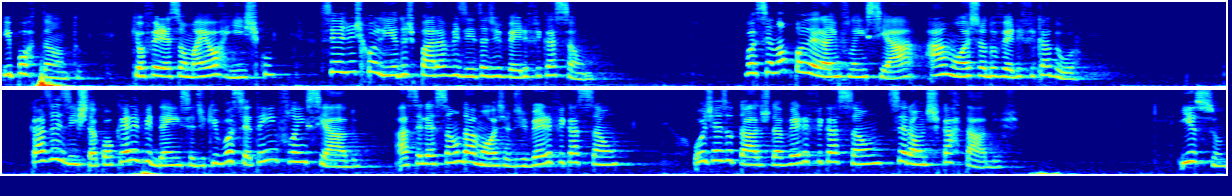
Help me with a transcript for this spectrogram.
e, portanto, que ofereçam maior risco, sejam escolhidos para a visita de verificação. Você não poderá influenciar a amostra do verificador. Caso exista qualquer evidência de que você tenha influenciado a seleção da amostra de verificação, os resultados da verificação serão descartados. Isso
